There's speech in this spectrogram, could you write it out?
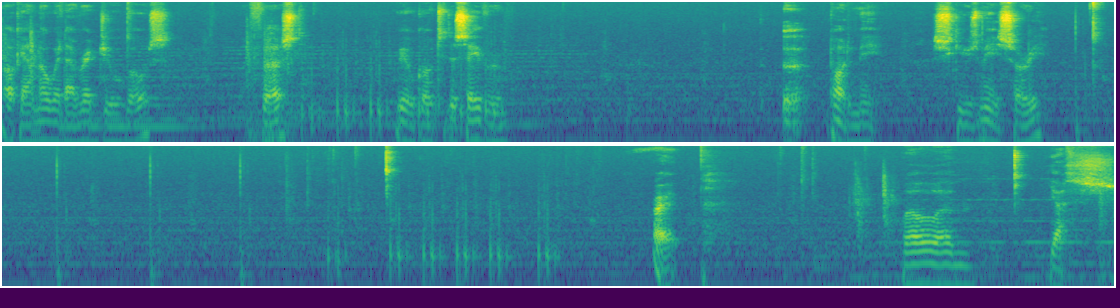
okay, I know where that red jewel goes. First, we'll go to the save room. Uh, pardon me. Excuse me, sorry. Right. Well, um, yes.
